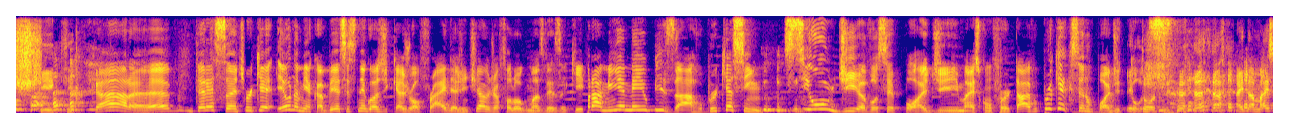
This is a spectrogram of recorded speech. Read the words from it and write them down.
chique. Cara, é interessante. Porque eu, na minha cabeça, esse negócio de casual Friday, a gente já, já falou algumas vezes aqui, pra mim é meio bizarro. Porque assim, se um dia você pode ir mais confortável, por que, que você não pode ir todos? todos. Ainda mais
